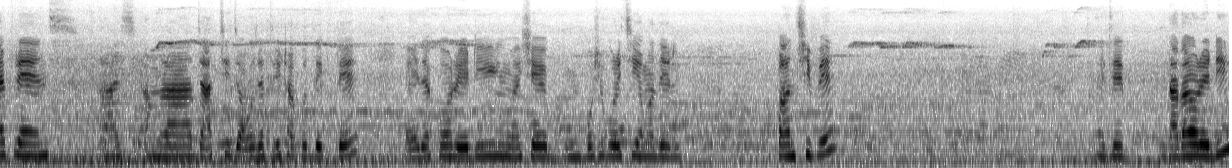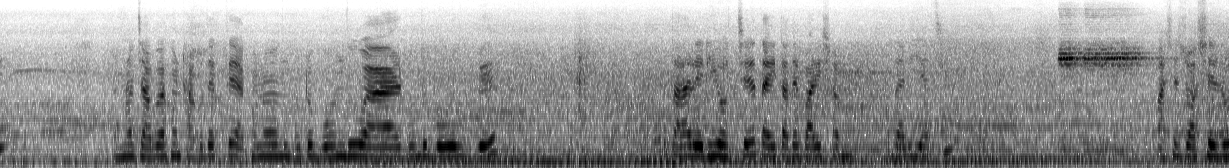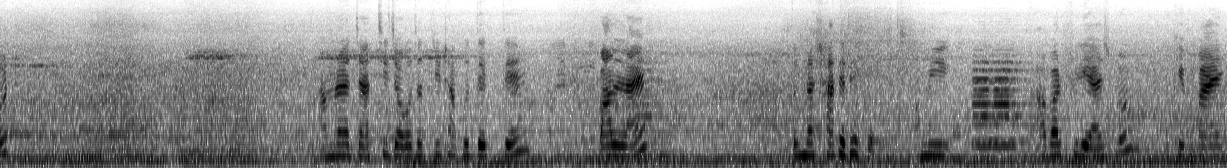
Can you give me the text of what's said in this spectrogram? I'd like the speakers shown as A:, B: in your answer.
A: Hi friends আজ আমরা যাচ্ছি জগদ্ধাত্রী ঠাকুর দেখতে। এই দেখো রেডি এসে বসে পড়েছি আমাদের পাঞ্চিপে এই যে দাদাও রেডি আমরা যাব এখন ঠাকুর দেখতে। এখনও দুটো বন্ধু আর বন্ধু বউ উঠবে। তারা রেডি হচ্ছে, তাই তাদের বাড়ির সামনে দাঁড়িয়ে আছি। পাশে যশের রোড। আমরা যাচ্ছি জগদ্ধাত্রী ঠাকুর দেখতে পাল্লায়। তোমরা সাথে থেকো। আমি আবার ফিরে আসব। ওকে বাই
